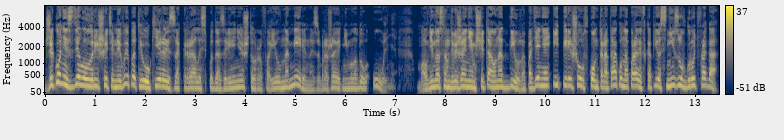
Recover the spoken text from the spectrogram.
Джекони сделал решительный выпад, и у Киры закралось подозрение, что Рафаил намеренно изображает немолодого увольня. Молниеносным движением щита он отбил нападение и перешел в контратаку, направив копье снизу в грудь врага.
